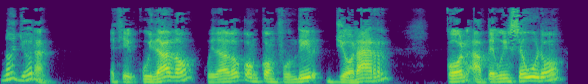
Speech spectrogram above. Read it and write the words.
No lloran. Es decir, cuidado, cuidado con confundir llorar con apego inseguro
